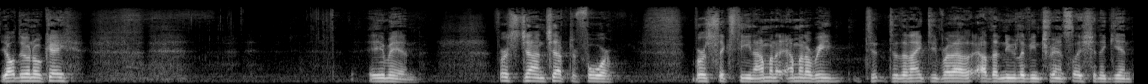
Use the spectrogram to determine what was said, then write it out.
Y'all doing okay? Amen. First John chapter 4, verse 16. I'm going to I'm gonna read to, to the 19th verse out of the New Living Translation again.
